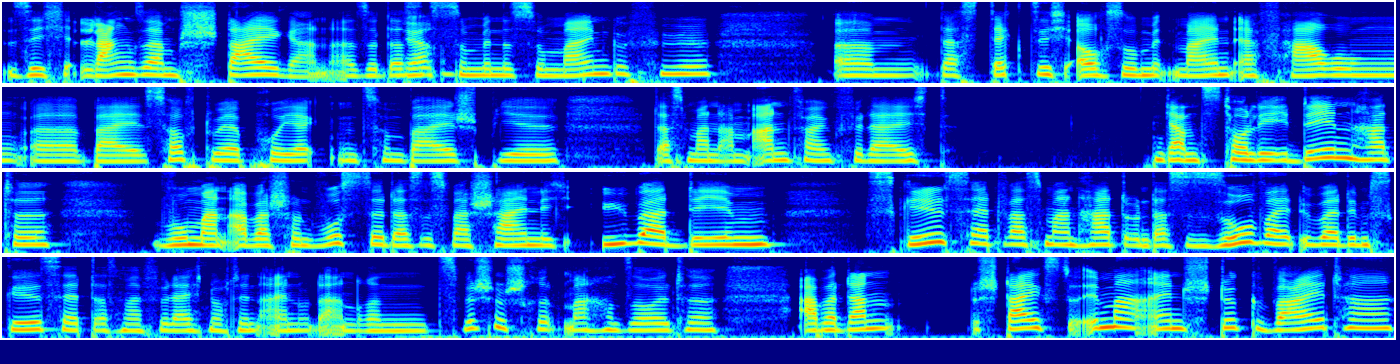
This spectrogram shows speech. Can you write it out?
sich langsam steigern. Also das ja. ist zumindest so mein Gefühl. Ähm, das deckt sich auch so mit meinen Erfahrungen äh, bei Softwareprojekten zum Beispiel, dass man am Anfang vielleicht ganz tolle Ideen hatte, wo man aber schon wusste, dass es wahrscheinlich über dem Skillset, was man hat und das ist so weit über dem Skillset, dass man vielleicht noch den einen oder anderen Zwischenschritt machen sollte. Aber dann steigst du immer ein Stück weiter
